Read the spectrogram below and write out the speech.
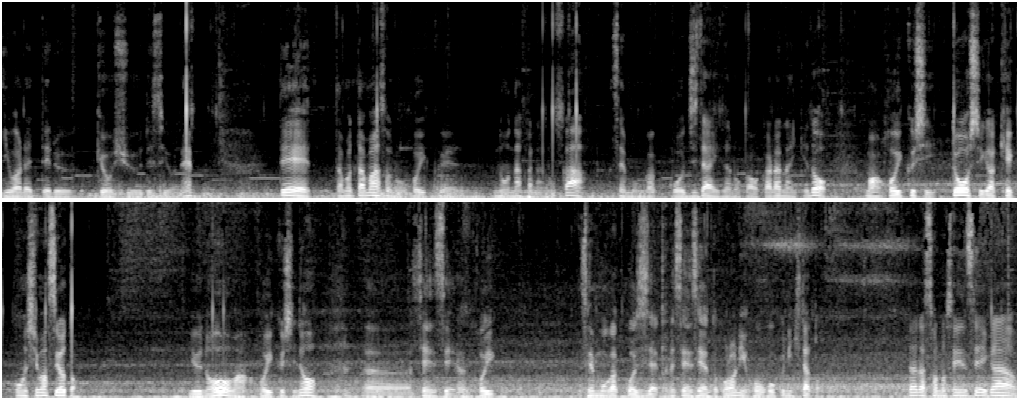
言われてる業種ですよね。でたまたまその保育園の中なのか専門学校時代なのかわからないけど、まあ、保育士同士が結婚しますよと。いうのを、まあ、保育士の先生保育専門学校時代の、ね、先生のところに報告に来たと。ただその先生が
